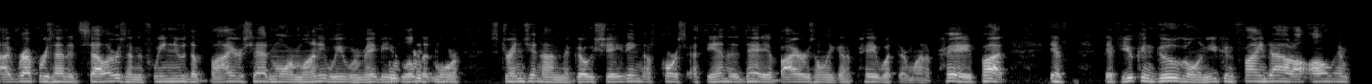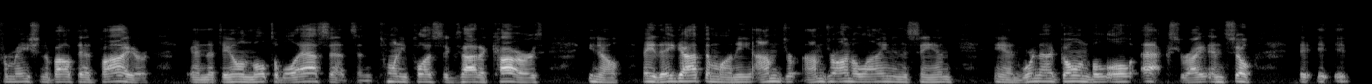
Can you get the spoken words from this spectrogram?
I've represented sellers and if we knew the buyers had more money, we were maybe a little bit more stringent on negotiating. Of course, at the end of the day, a buyer is only going to pay what they want to pay. But if if you can Google and you can find out all, all information about that buyer and that they own multiple assets and 20 plus exotic cars, you know, hey, they got the money. I'm I'm drawing a line in the sand, and we're not going below X, right? And so, it, it, it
